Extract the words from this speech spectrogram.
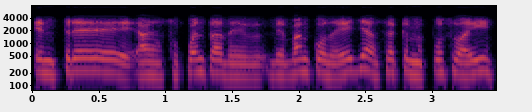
entré a su cuenta de, de banco de ella, o sea que me puso ahí.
